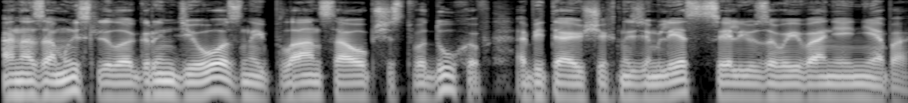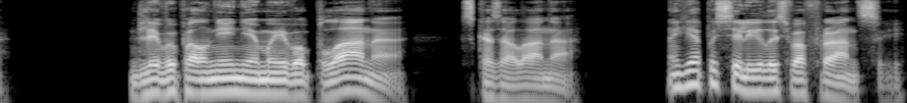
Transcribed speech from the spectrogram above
Она замыслила грандиозный план сообщества духов, обитающих на Земле с целью завоевания неба. «Для выполнения моего плана», — сказала она, я поселилась во Франции.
